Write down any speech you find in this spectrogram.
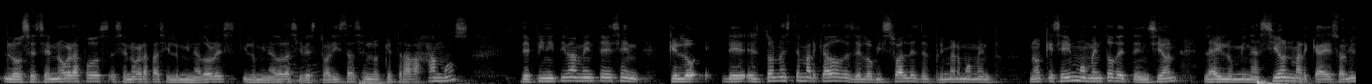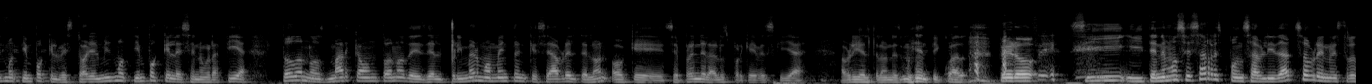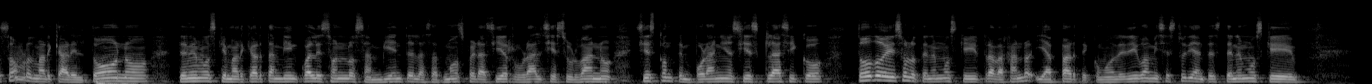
los escenógrafos, escenógrafas, iluminadores, iluminadoras y vestuaristas en lo que trabajamos definitivamente es en que lo, el tono esté marcado desde lo visual desde el primer momento, ¿no? Que si hay un momento de tensión, la iluminación marca eso, al mismo tiempo que el vestuario, al mismo tiempo que la escenografía, todo nos marca un tono desde el primer momento en que se abre el telón o que se prende la luz, porque hay veces que ya abrir el telón es muy anticuado. Pero sí. y tenemos esa responsabilidad sobre nuestros hombros, marcar el tono, tenemos que marcar también cuáles son los ambientes, las atmósferas, si es rural, si es urbano, si es contemporáneo, si es clásico, todo eso lo tenemos que ir trabajando y aparte, como le digo a mis estudiantes, tenemos que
